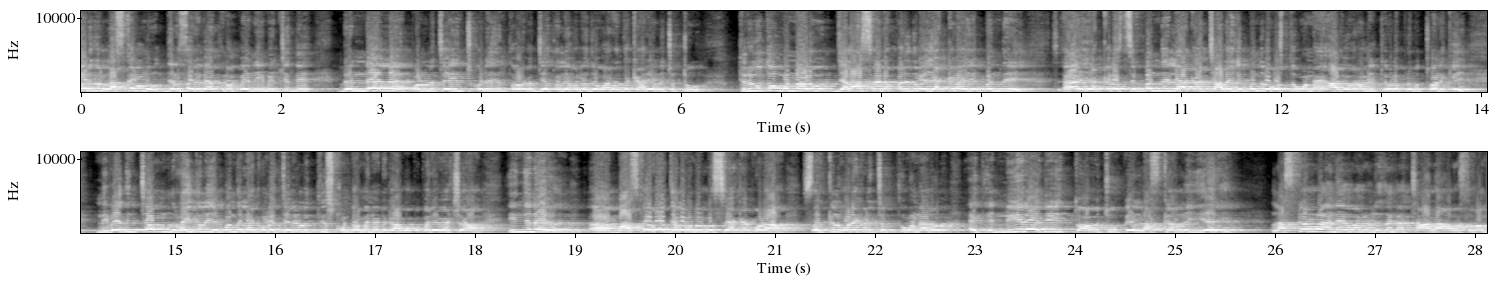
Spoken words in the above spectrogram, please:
ఏడుగురు లస్కర్లను దినసరి వేతనంపై నియమించింది. రెండేళ్ళ పనులు చేయించుకొని ఇంతవరకు జీతాలు ఇవ్వలేదు వారంతా కార్యాలయ చుట్టూ తిరుగుతూ ఉన్నారు. జలాశయాల పరిధిలో ఎక్కడ ఇబ్బంది ఎక్కడ సిబ్బంది లేక చాలా ఇబ్బందులు వస్తూ ఉన్నాయి. ఆ వివరాలు ఇటీవల ప్రభుత్వానికి నివేదించాం. రైతులు ఇబ్బంది లేకుండా చర్యలు తీసుకుంటామన్నట్టుగా ఉప పర్యవేక్ష ఇంజనీర్ భాస్కర్ జలవనరుల శాఖ కూడా సర్కిల్ కూడా ఇక్కడ చెప్తూ ఉన్నారు. అయితే నీరేది తావు చూపే లస్కర్లు ఏరి? లస్కర్లు అనేవాళ్ళు నిజంగా చాలా అవసరం.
